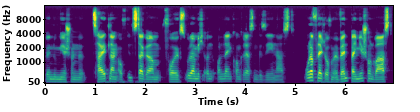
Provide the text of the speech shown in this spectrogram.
wenn du mir schon eine Zeit lang auf Instagram folgst oder mich an Online-Kongressen gesehen hast oder vielleicht auf einem Event bei mir schon warst,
